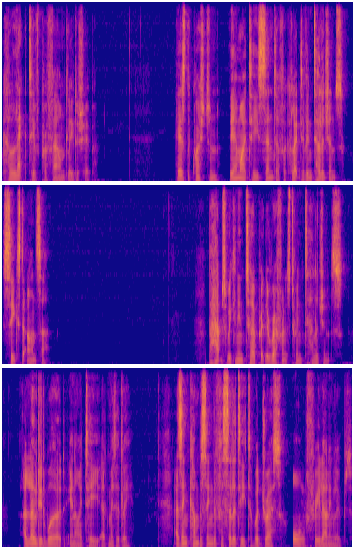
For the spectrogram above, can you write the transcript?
collective profound leadership. Here's the question the MIT Center for Collective Intelligence seeks to answer. Perhaps we can interpret the reference to intelligence, a loaded word in IT, admittedly, as encompassing the facility to address all three learning loops.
